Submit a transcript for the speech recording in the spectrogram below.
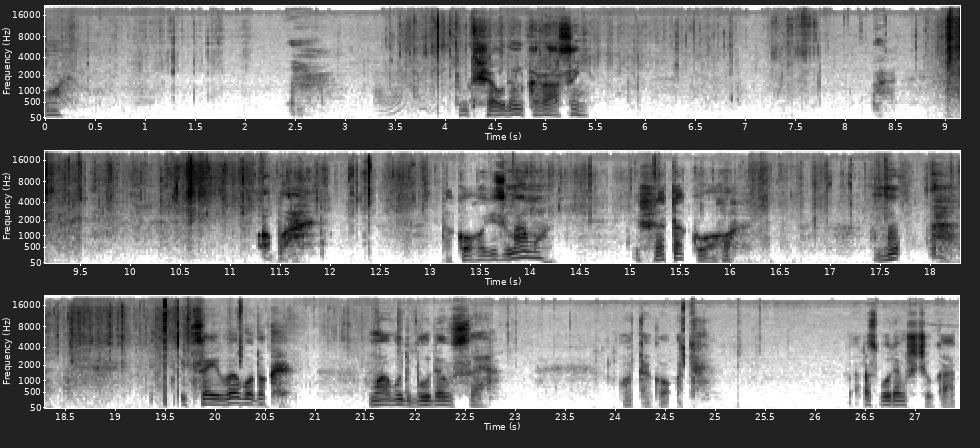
О. Тут ще один красень. Опа. Такого візьмемо. І ще такого. Ну, і цей виводок, мабуть, буде все. Отако от. Зараз будемо шукати,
